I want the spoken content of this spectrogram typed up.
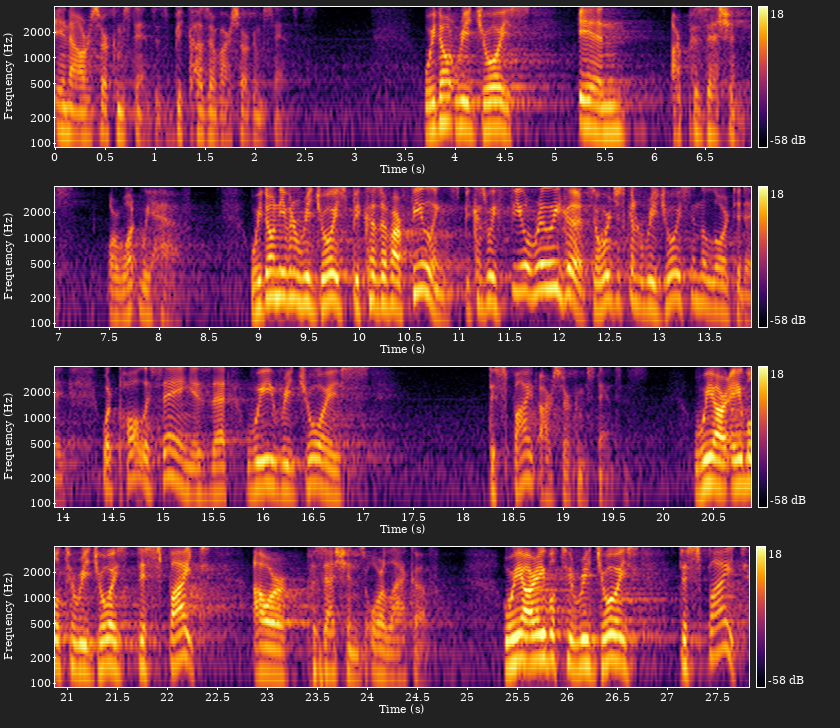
in our circumstances because of our circumstances. We don't rejoice in our possessions or what we have. We don't even rejoice because of our feelings, because we feel really good. So we're just going to rejoice in the Lord today. What Paul is saying is that we rejoice despite our circumstances. We are able to rejoice despite our possessions or lack of. We are able to rejoice despite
